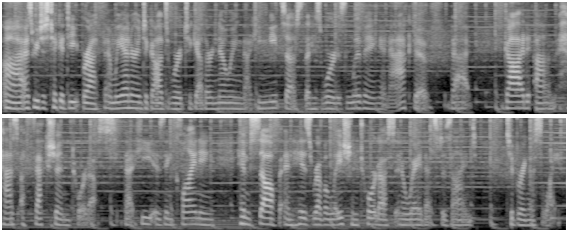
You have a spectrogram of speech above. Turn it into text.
uh, as we just take a deep breath and we enter into God's word together, knowing that He meets us, that His word is living and active, that God um, has affection toward us, that He is inclining himself and his revelation toward us in a way that's designed to bring us life.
